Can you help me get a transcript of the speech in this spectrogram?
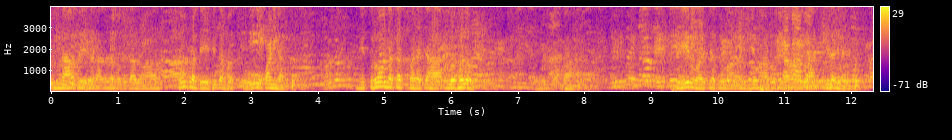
विमान सुप्रतिष्ठित मस्तू पाणी घालतो नेत्रोदक स्पराच्या हात व हलव शरीर वर्चस्व मायुषी मारोग्य शरीर वर्चस्व मायुषी मारोग्य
